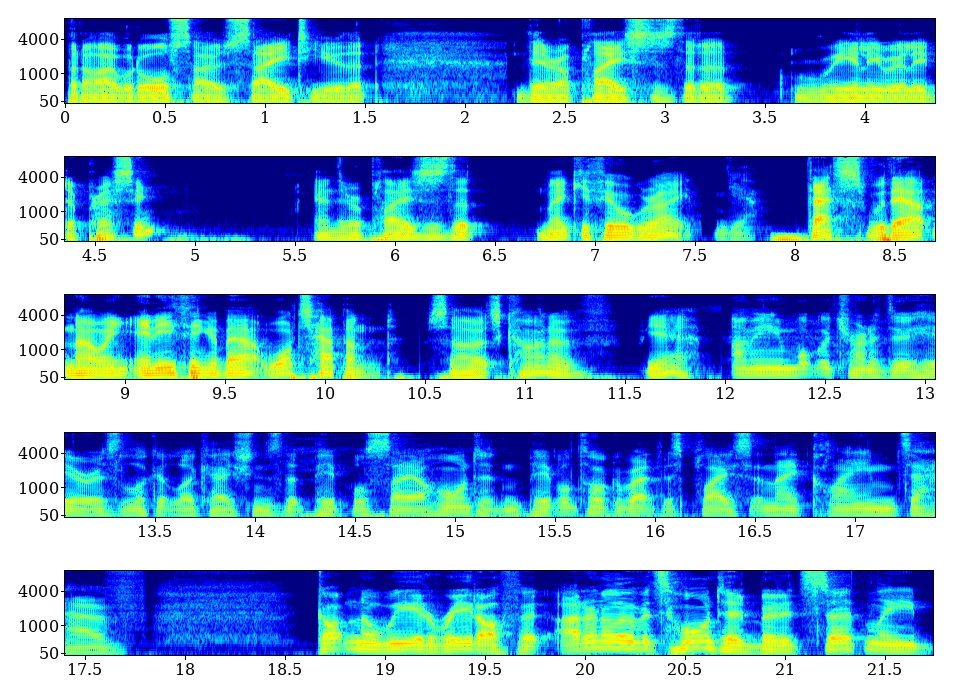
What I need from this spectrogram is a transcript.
But I would also say to you that there are places that are really, really depressing, and there are places that make you feel great. Yeah. That's without knowing anything about what's happened. So it's kind of, yeah. I mean, what we're trying to do here is look at locations that people say are haunted, and people talk about this place and they claim to have gotten a weird read off it. I don't know if it's haunted, but it's certainly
